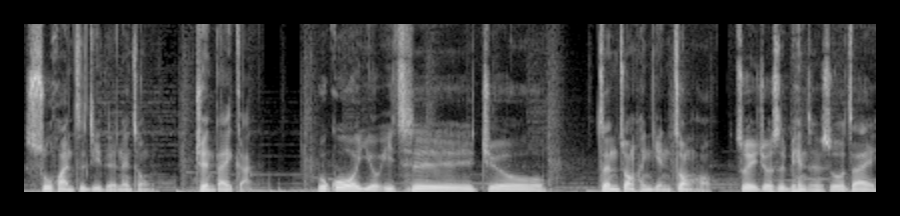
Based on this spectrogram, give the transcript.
舒缓自己的那种倦怠感。不过有一次就。症状很严重哦，所以就是变成说，在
